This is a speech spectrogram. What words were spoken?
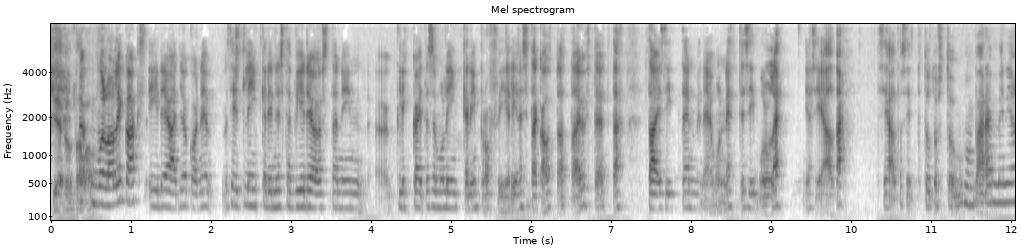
tietyllä no, tavalla? No, mulla oli kaksi ideaa, että joko ne sit LinkedInistä videosta, niin klikkaita se mun LinkedIn profiiliin ja sitä kautta ottaa yhteyttä tai sitten menee mun nettisivulle ja sieltä sieltä sitten tutustuu muhun paremmin ja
